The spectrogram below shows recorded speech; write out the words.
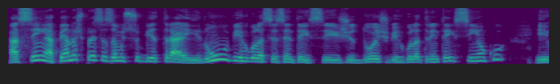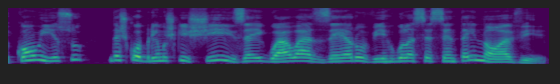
Assim, apenas precisamos subtrair 1,66 de 2,35 e, com isso, descobrimos que x é igual a 0,69.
